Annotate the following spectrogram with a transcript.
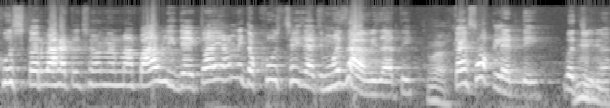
ખુશ કરવા હાટુ સોનલમાં પાવલી દે તો અમે તો ખુશ થઈ જતી મજા આવી જતી. કાંઈ ચોકલેટ દે બચીને.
